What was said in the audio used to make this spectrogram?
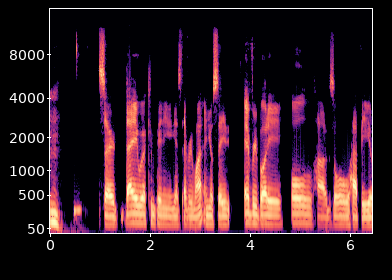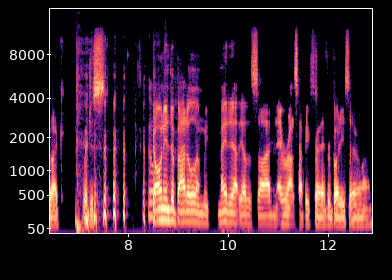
Mm. So they were competing against everyone, and you'll see everybody all hugs, all happy, like we're just Cool. going into battle, and we made it out the other side, and everyone's happy for everybody. So um,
